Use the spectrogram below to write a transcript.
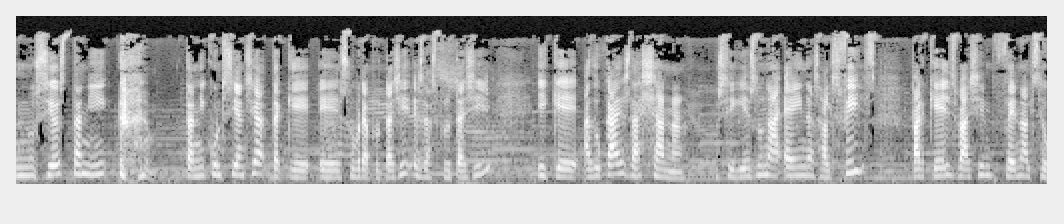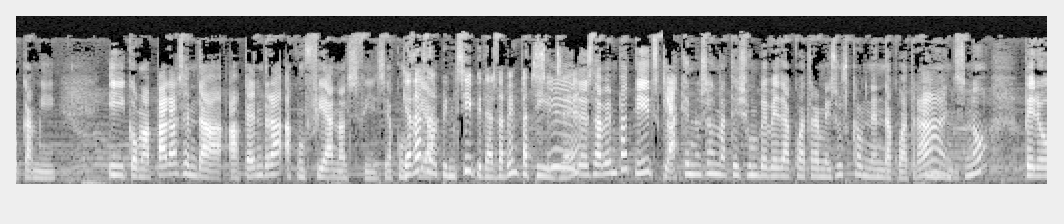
noció és tenir, tenir consciència de que eh, sobreprotegir és desprotegir i que educar és deixar anar. O sigui, és donar eines als fills perquè ells vagin fent el seu camí. I com a pares hem d'aprendre a confiar en els fills. I a Ja confiar... des del principi, des de ben petits, sí, eh? des de ben petits. Clar que no és el mateix un bebè de 4 mesos que un nen de 4 anys, no? Però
